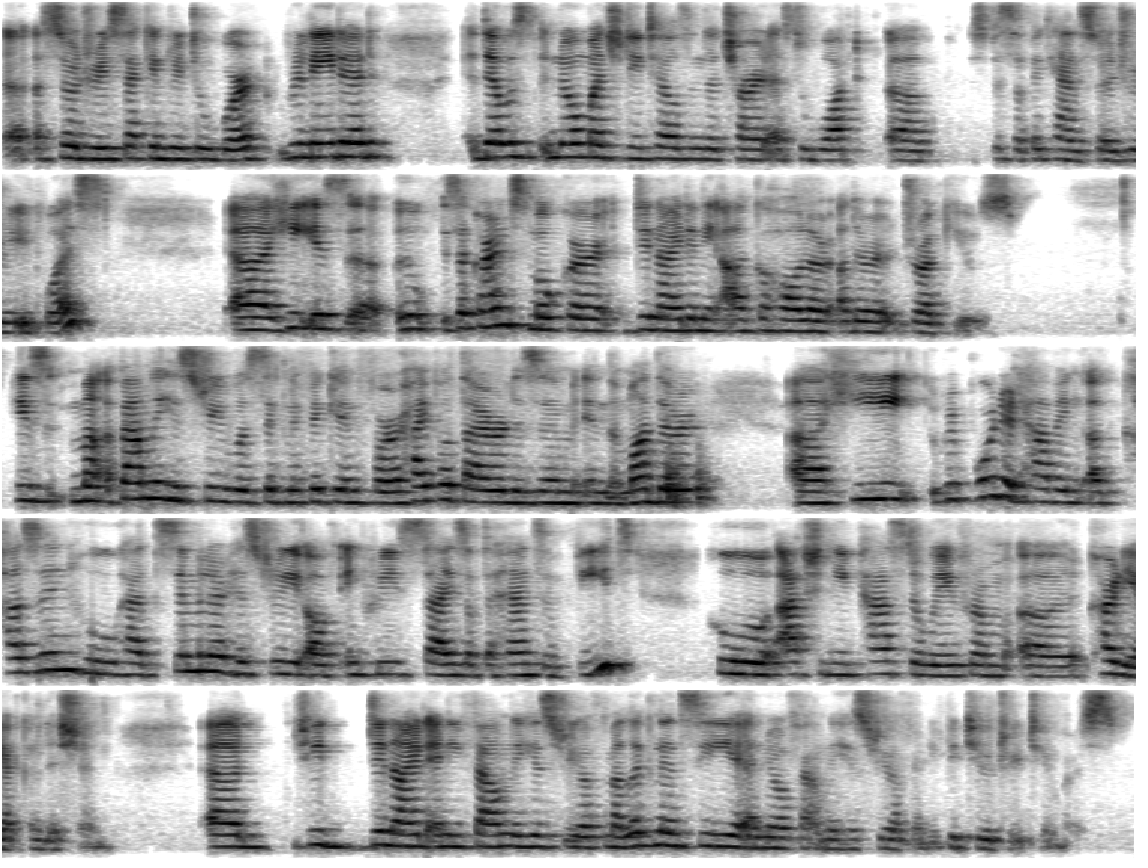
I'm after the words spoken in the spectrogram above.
a surgery secondary to work related. There was no much details in the chart as to what uh, specific hand surgery it was. Uh, he is, uh, is a current smoker, denied any alcohol or other drug use. His family history was significant for hypothyroidism in the mother. Uh, he reported having a cousin who had similar history of increased size of the hands and feet, who actually passed away from a cardiac condition. Uh, she denied any family history of malignancy and no family history of any pituitary tumors.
